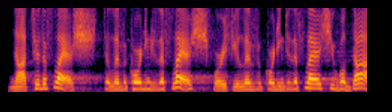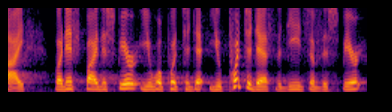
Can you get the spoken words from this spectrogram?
not to the flesh, to live according to the flesh, for if you live according to the flesh, you will die. But if by the Spirit you will put to de- you put to death the deeds of the Spirit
